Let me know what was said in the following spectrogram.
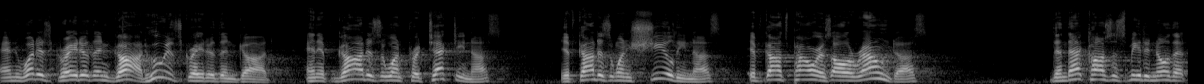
And what is greater than God? Who is greater than God? And if God is the one protecting us, if God is the one shielding us, if God's power is all around us, then that causes me to know that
